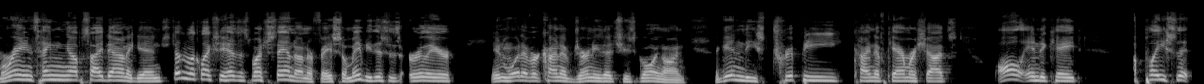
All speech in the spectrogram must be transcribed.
Moiraine's hanging upside down again. She doesn't look like she has as much sand on her face, so maybe this is earlier in whatever kind of journey that she's going on. Again, these trippy kind of camera shots all indicate a place that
